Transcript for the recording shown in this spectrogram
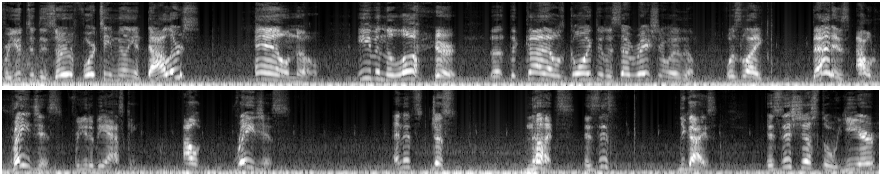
for you to deserve 14 million dollars? Hell no. Even the lawyer, the, the guy that was going through the separation with him, was like, that is outrageous for you to be asking. Outrageous. And it's just nuts. Is this you guys, is this just the year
